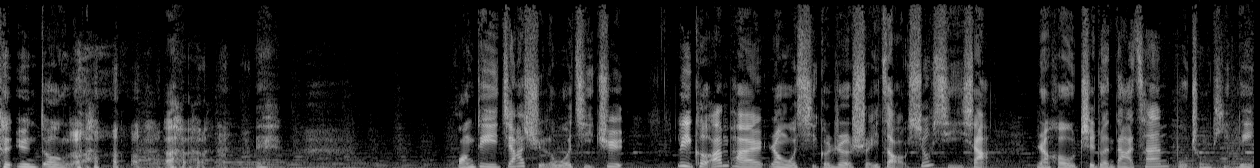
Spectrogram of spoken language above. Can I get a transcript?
的运动了。啊，皇帝嘉许了我几句，立刻安排让我洗个热水澡休息一下，然后吃顿大餐补充体力。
